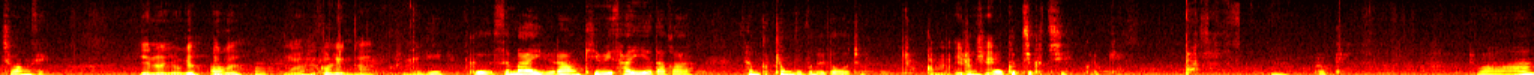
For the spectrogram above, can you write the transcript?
주황색. 얘는 여기야? 어, 이거야? 어, 뭐야, 어. 헷갈린다. 그러면 여기 그 스마일이랑 키위 사이에다가 삼각형 부분을 넣어줘. 잠깐만 이렇게. 어, 어, 그치, 그치. 그렇게. 응, 그렇게. 좋아.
